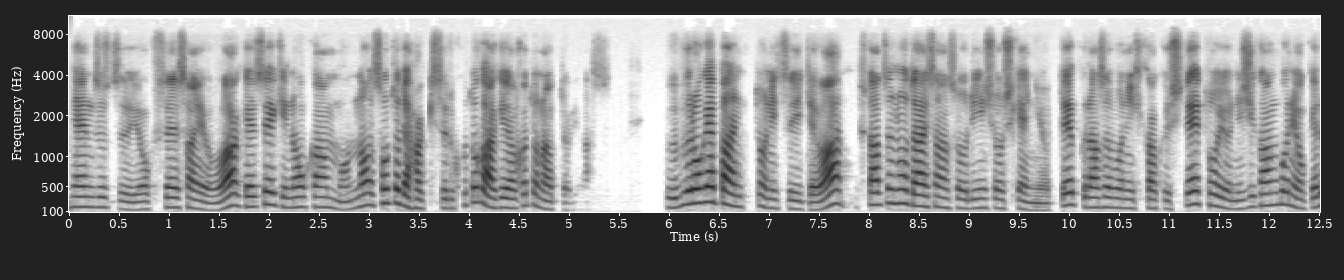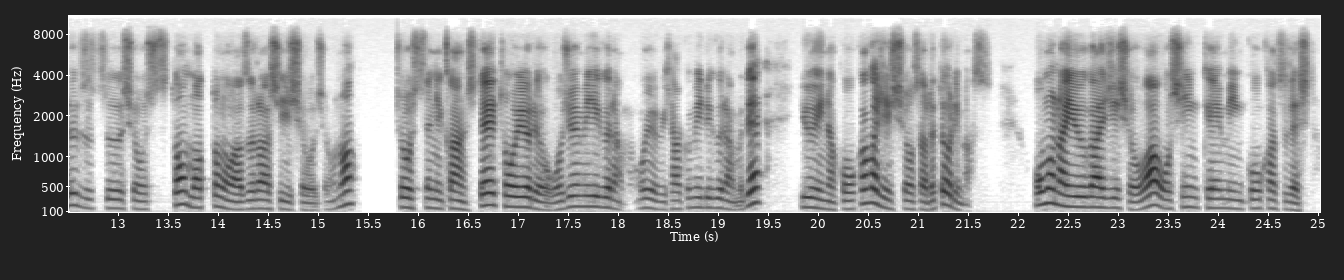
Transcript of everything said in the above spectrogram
片頭痛抑制作用は血液脳関門の外で発揮することが明らかとなっております。ウブロゲパントについては、2つの第3層臨床試験によってプラセボに比較して投与2時間後における頭痛消失と最も煩わしい症状の消失に関して投与量 50mg および 100mg で優位な効果が実証されております。主な有害事象は、お神経民狡猾でした。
